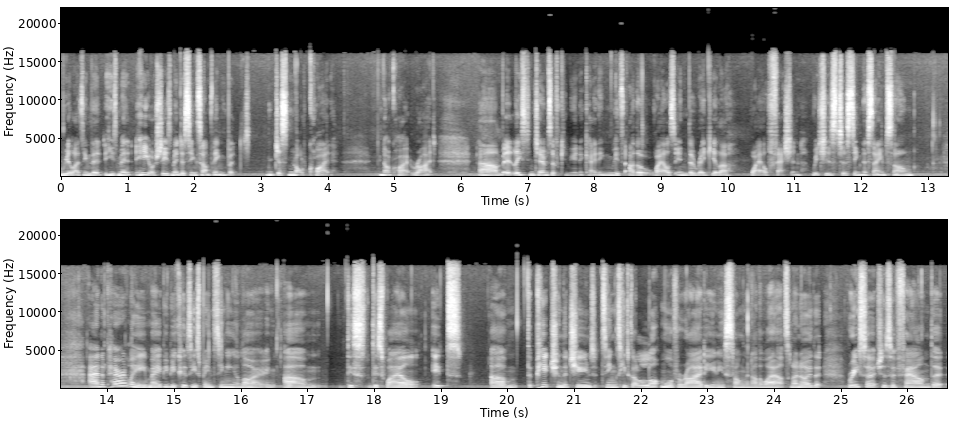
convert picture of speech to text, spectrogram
realizing that he's meant he or she's meant to sing something, but just not quite, not quite right. Um, at least in terms of communicating with other whales in the regular whale fashion, which is to sing the same song. And apparently, maybe because he's been singing alone, um, this this whale, it's um, the pitch and the tunes it sings. He's got a lot more variety in his song than other whales. And I know that researchers have found that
